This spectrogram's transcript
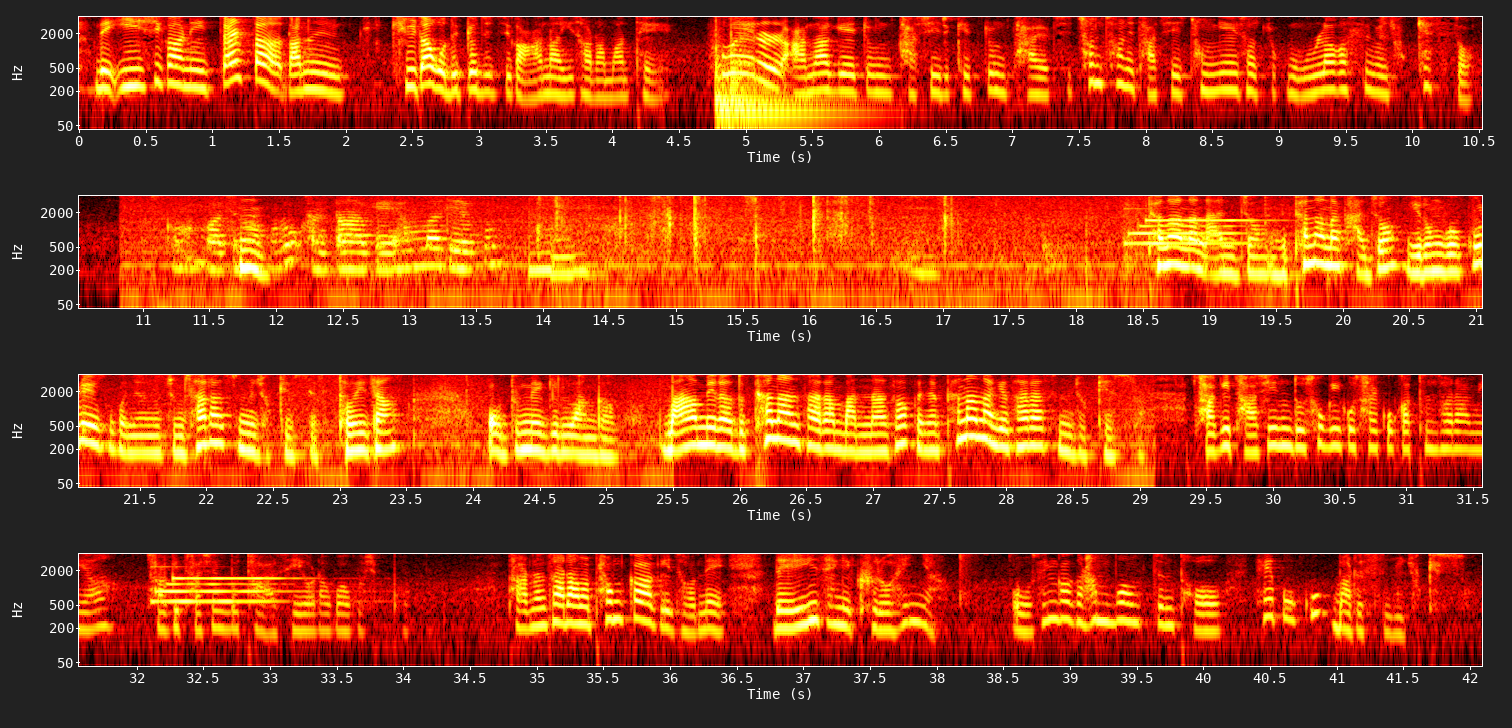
근데 이 시간이 짧다 나는 길다고 느껴지지가 않아 이 사람한테 후회를 안 하게 좀 다시 이렇게 좀 다시 천천히 다시 정리해서 조금 올라갔으면 좋겠어. 그럼 마지막으로 간단하게 한마디 해보. 편안한 안정, 편안한 가정 이런 거 꾸리고 그냥 좀 살았으면 좋겠어요. 더 이상 어둠의 길로 안 가고 마음이라도 편한 사람 만나서 그냥 편안하게 살았으면 좋겠어. 자기 자신도 속이고 살 것 같은 사람이야. 자기 자신부터 아세요라고 하고 싶어. 다른 사람을 평가하기 전에 내 인생이 그러했냐. 어, 생각을 한 번쯤 더 해보고 말했으면 좋겠어.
